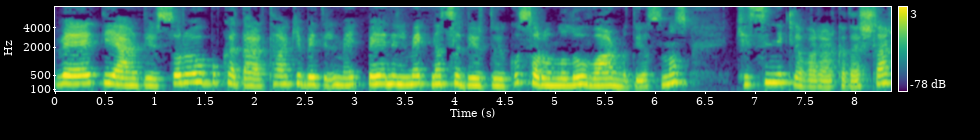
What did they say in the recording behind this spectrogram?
Ve diğer bir soru bu kadar takip edilmek, beğenilmek nasıl bir duygu, sorumluluğu var mı diyorsunuz? Kesinlikle var arkadaşlar.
